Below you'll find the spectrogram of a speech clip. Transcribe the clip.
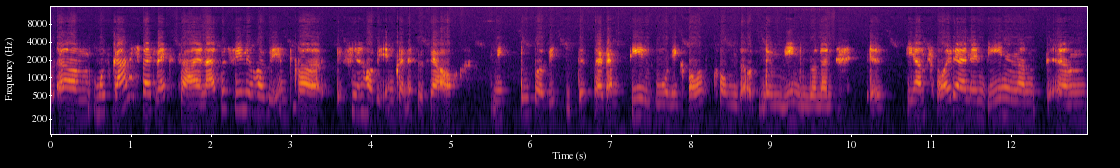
ähm, muss gar nicht weit weg sein. Also viele Hobbyimker, vielen Hobbyimkern ist es ja auch nicht super wichtig, dass da ganz viel Honig rauskommt aus ihren Bienen, sondern äh, die haben Freude an den Bienen und ähm,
